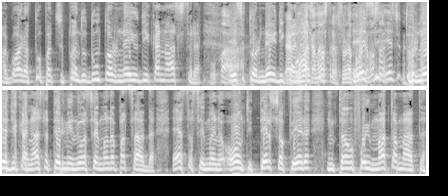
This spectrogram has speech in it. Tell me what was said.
Agora estou participando de um torneio de canastra. Opa! Esse torneio de é canastra. Boa a canastra? É bom esse, canastra? esse torneio de canastra terminou a semana passada. Esta semana, ontem, terça-feira, então foi mata-mata.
